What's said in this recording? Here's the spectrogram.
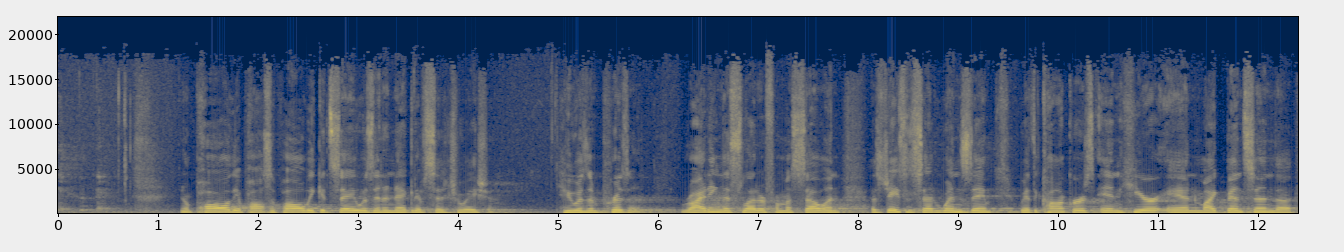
You know, Paul, the Apostle Paul, we could say, was in a negative situation. He was in prison writing this letter from a cell. And as Jason said, Wednesday, we had the conquerors in here, and Mike Benson, the,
